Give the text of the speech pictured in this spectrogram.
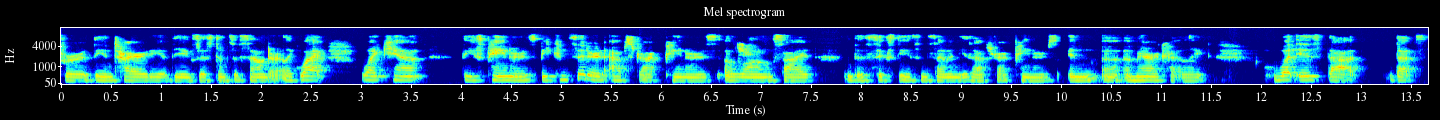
for the entirety of the existence of sound art? Like why why can't these painters be considered abstract painters alongside the 60s and 70s abstract painters in uh, America. Like, what is that that's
